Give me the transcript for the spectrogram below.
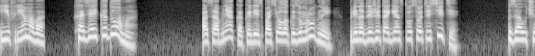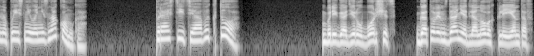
«Ефремова — хозяйка дома». «Особняк, как и весь поселок Изумрудный, принадлежит агентству Соти-Сити», — заучено пояснила незнакомка. «Простите, а вы кто?» «Бригадир уборщиц. Готовим здание для новых клиентов».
